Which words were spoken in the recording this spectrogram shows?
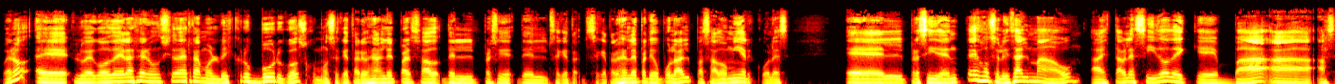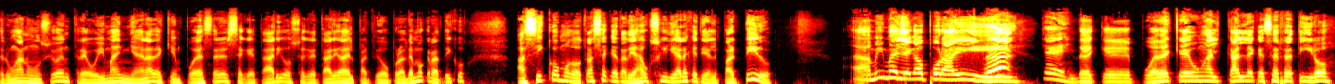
Bueno, eh, luego de la renuncia de Ramón Luis Cruz Burgos como secretario general del, pasado, del, del secreta- secretario general del Partido Popular el pasado miércoles, el presidente José Luis Dalmao ha establecido de que va a hacer un anuncio entre hoy y mañana de quién puede ser el secretario o secretaria del Partido Popular Democrático, así como de otras secretarías auxiliares que tiene el partido. A mí me ha llegado por ahí ¿Eh? ¿Qué? de que puede que un alcalde que se retiró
